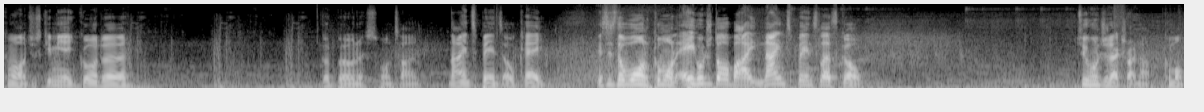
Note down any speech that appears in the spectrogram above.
Come on, just give me a good, uh, good bonus one time. Nine spins, okay. This is the one. Come on, $800 buy, nine spins. Let's go. 200x right now. Come on.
